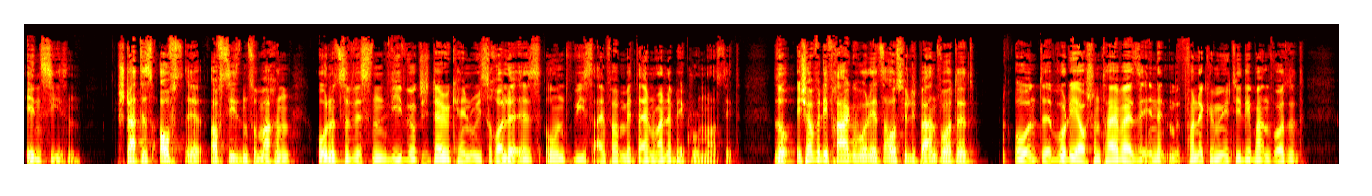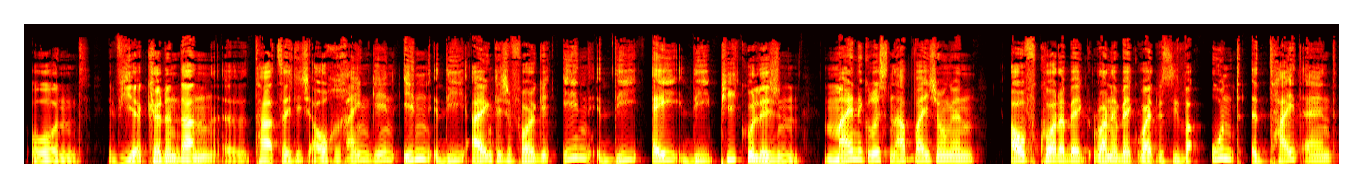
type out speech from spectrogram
in Season. Statt es off, äh, Off-Season zu machen, ohne zu wissen, wie wirklich Derrick Henrys Rolle ist und wie es einfach mit deinem Running Back Room aussieht. So, ich hoffe, die Frage wurde jetzt ausführlich beantwortet und äh, wurde ja auch schon teilweise in, von der Community beantwortet. Und wir können dann äh, tatsächlich auch reingehen in die eigentliche Folge, in die ADP Collision. Meine größten Abweichungen auf Quarterback, Running Back, Wide Receiver und Tight End.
